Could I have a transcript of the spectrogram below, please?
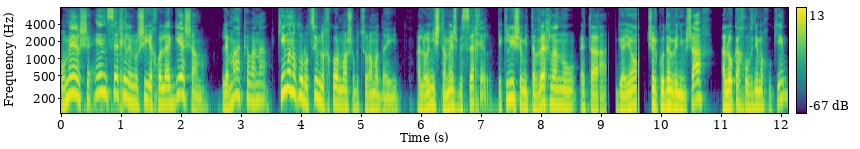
אומר שאין שכל אנושי יכול להגיע שם. למה הכוונה? כי אם אנחנו רוצים לחקור משהו בצורה מדעית, הלא נשתמש בשכל ככלי שמתווך לנו את ההיגיון של קודם ונמשך? הלא כך עובדים החוקים?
